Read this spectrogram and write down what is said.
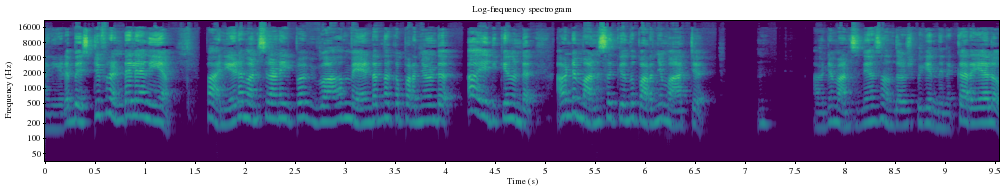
അനിയുടെ ബെസ്റ്റ് ഫ്രണ്ട് അല്ലേ നീയാ. അപ്പൊ അനിയുടെ മനസ്സിലാണ് ഇപ്പൊ വിവാഹം വേണ്ടെന്നൊക്കെ പറഞ്ഞുകൊണ്ട് ആ ഇരിക്കുന്നുണ്ട്. അവന്റെ മനസ്സൊക്കെ ഒന്ന് പറഞ്ഞു മാറ്റ്. അവന്റെ മനസ്സിനെ ഞാൻ സന്തോഷിപ്പിക്കാൻ നിനക്കറിയാലോ.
